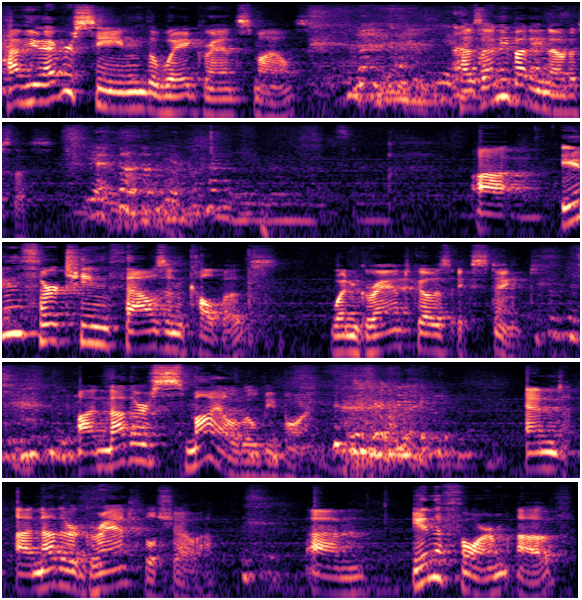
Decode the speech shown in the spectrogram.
Have you ever seen the way Grant smiles? Has anybody noticed this? Uh, in 13,000 kalpas, when Grant goes extinct, another smile will be born. And another Grant will show up um, in the form of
